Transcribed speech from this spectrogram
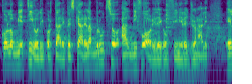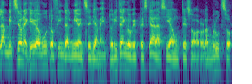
con l'obiettivo di portare Pescara e l'Abruzzo al di fuori dei confini regionali. È l'ambizione che io ho avuto fin dal mio insediamento. Ritengo che Pescara sia un tesoro, l'Abruzzo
